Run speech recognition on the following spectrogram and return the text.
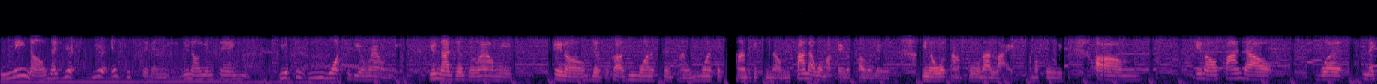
me know that you're you're interested in me. You know, you know what I'm saying? You you you want to be around me. You're not just around me, you know, just because you want to spend time. You want to take time to get to know me. Find out what my favorite color is. You know what kind of food I like. I'm a foodie. Um, you know, find out what makes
